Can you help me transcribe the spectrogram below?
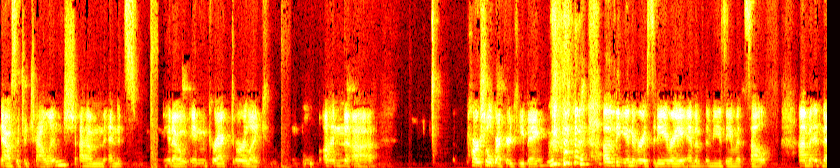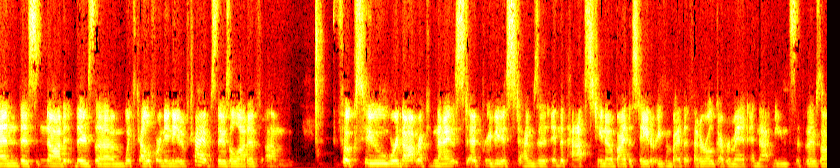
now such a challenge um, and it's you know incorrect or like un. Uh, partial record keeping of the university, right, and of the museum itself. Um, and then this nod, there's um, with California Native tribes, there's a lot of um, folks who were not recognized at previous times in the past, you know, by the state or even by the federal government, and that means that there's a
